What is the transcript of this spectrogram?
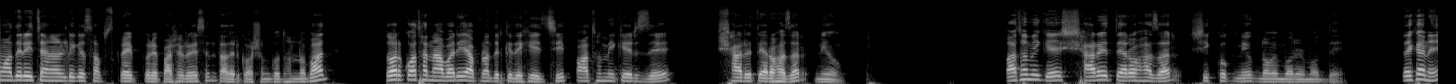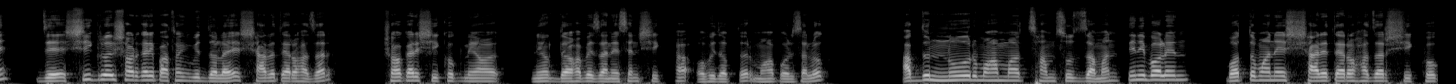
আমাদের এই চ্যানেলটিকে সাবস্ক্রাইব করে পাশে রয়েছেন, তাদেরকে অসংখ্য ধন্যবাদ। তো আর কথা না বাড়িয়ে আপনাদেরকে দেখিয়েছি, প্রাথমিকের যে সাড়ে তেরো হাজার নিয়োগ। প্রাথমিকে সাড়ে তেরো হাজার শিক্ষক নিয়োগ নভেম্বরের মধ্যে। এখানে যে শীঘ্রই সরকারি প্রাথমিক বিদ্যালয়ে সাড়ে তেরো হাজার সহকারী শিক্ষক নিয়োগ দেওয়া হবে জানিয়েছেন শিক্ষা অধিদপ্তর মহাপরিচালক আব্দুল নূর মোহাম্মদ শামসুজ্জামান। তিনি বলেন, বর্তমানে সাড়ে তেরো হাজার শিক্ষক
